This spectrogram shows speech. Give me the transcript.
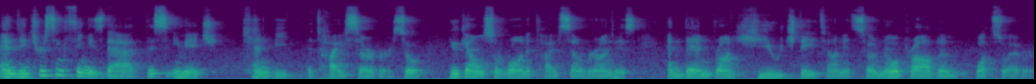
And the interesting thing is that this image can be a tile server. So you can also run a tile server on this and then run huge data on it. So no problem whatsoever.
